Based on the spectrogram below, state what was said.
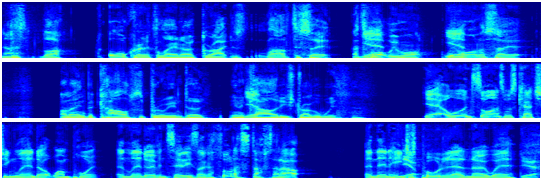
no. Just like all credit to Lando, great. Just love to see it. That's Yeah. what we want. We Yeah. want to see it. I mean, but Carlos was brilliant too in a Yeah. car that he struggled with. Yeah, well, and Sainz was catching Lando at one point, and Lando even said, he's like, I thought I stuffed that up. And then he just Yep. pulled it out of nowhere, Yeah,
